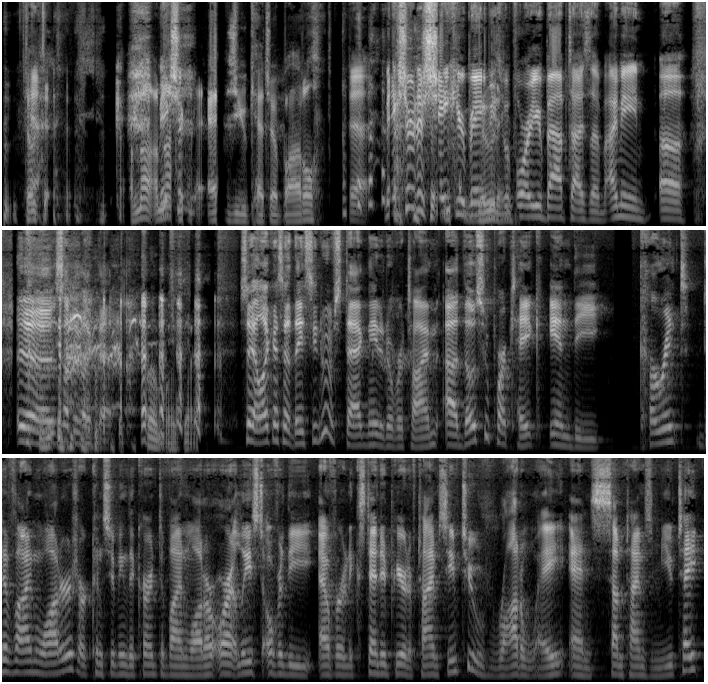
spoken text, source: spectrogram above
Don't. Yeah. t- I'm not. I'm Make not sure- going to edge you ketchup bottle. Yeah. Make sure to shake your babies Booting. before you baptize them. I mean, uh, uh, something like that. Something like that. So yeah, like I said, they seem to have stagnated over time. Uh, those who partake in the current divine waters or consuming the current divine water, or at least over the over an extended period of time, seem to rot away and sometimes mutate.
